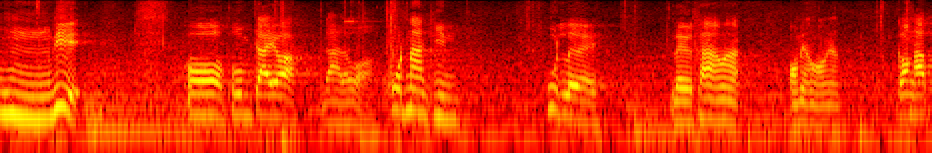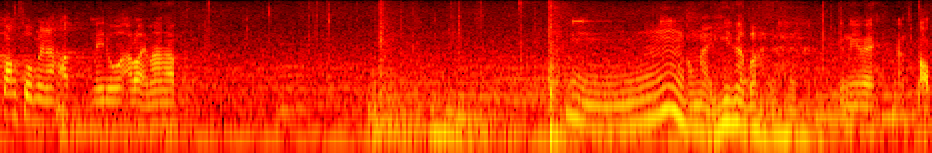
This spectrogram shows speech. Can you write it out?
อืมพี่ โอ้ภูมิใจว่ะ ได้แล้วเหรอ โคตรน่ากิน พูดเลย เลอค่ามากหอมยังหอมยังกล้องครับกล้องซูมเลยนะครับ เมนูอร่อยมากครับอืมตรงไหนที่ระเบิดเลยตรงนี้เลยหนังตบ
